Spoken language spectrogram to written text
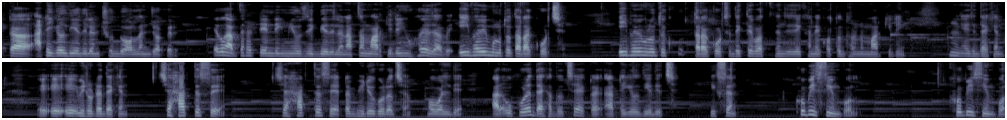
একটা আর্টিকেল দিয়ে দিলেন সুন্দর অনলাইন জবের এবং আপনার ট্রেন্ডিং মিউজিক দিয়ে দিলেন, আপনার মার্কেটিং হয়ে যাবে। এইভাবেই মূলত তারা করছে। এইভাবে মূলত তারা করছে। দেখতে পাচ্ছেন যে এখানে কত ধরনের মার্কেটিং এই যে দেখেন এই ভিডিওটা দেখেন। সে হাঁটতেছে সে হাঁটতেছে, একটা ভিডিও করেছে মোবাইল দিয়ে। আর উপরে দেখা যাচ্ছে একটা আর্টিকেল দিয়ে দিচ্ছে। দেখছেন? খুবই সিম্পল খুবই সিম্পল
